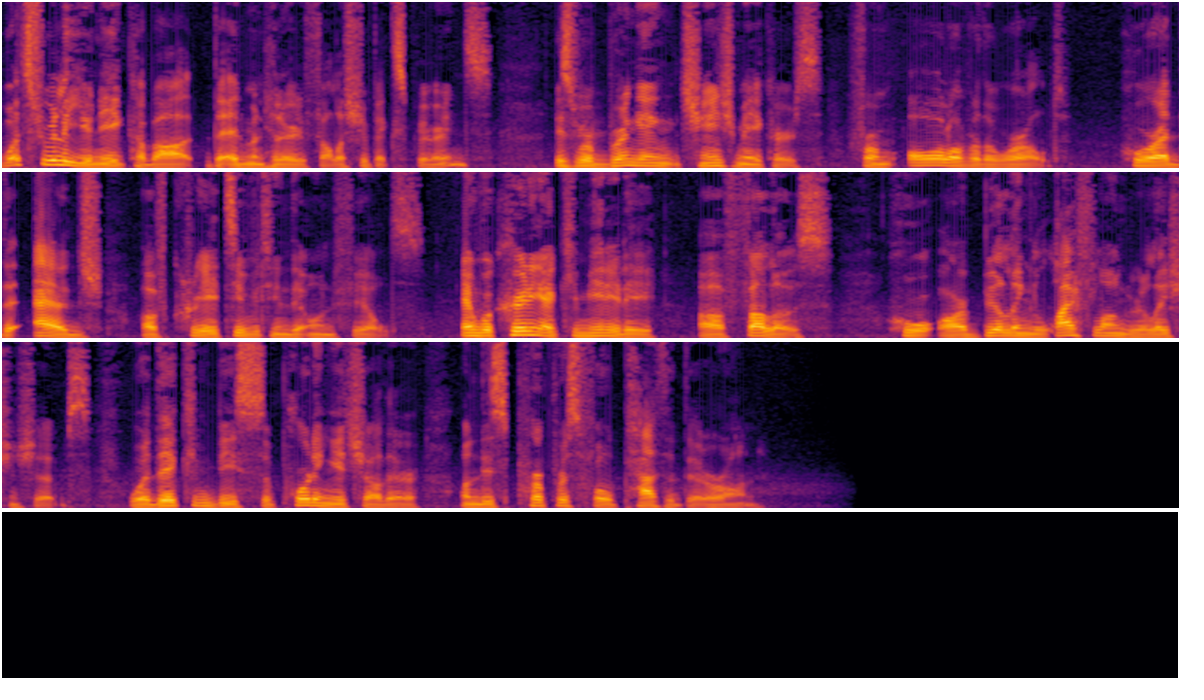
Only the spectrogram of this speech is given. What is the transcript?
What's really unique about the Edmund Hillary Fellowship experience is we're bringing changemakers from all over the world who are at the edge of creativity in their own fields. And we're creating a community of fellows who are building lifelong relationships where they can be supporting each other on this purposeful path that they're on.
